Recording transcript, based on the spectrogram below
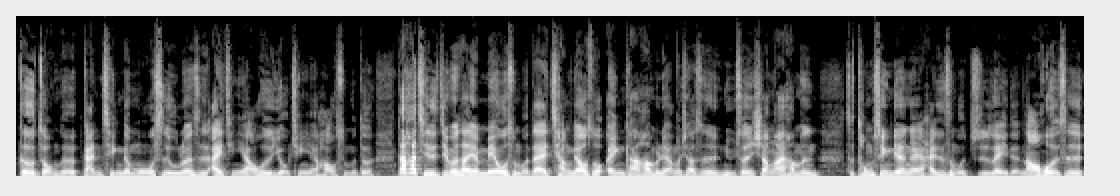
各种的感情的模式，无论是爱情也好，或者友情也好什么的。但他其实基本上也没有什么在强调说，哎、欸，你看他们两个像是女生相爱，他们是同性恋哎，还是什么之类的。然后或者是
